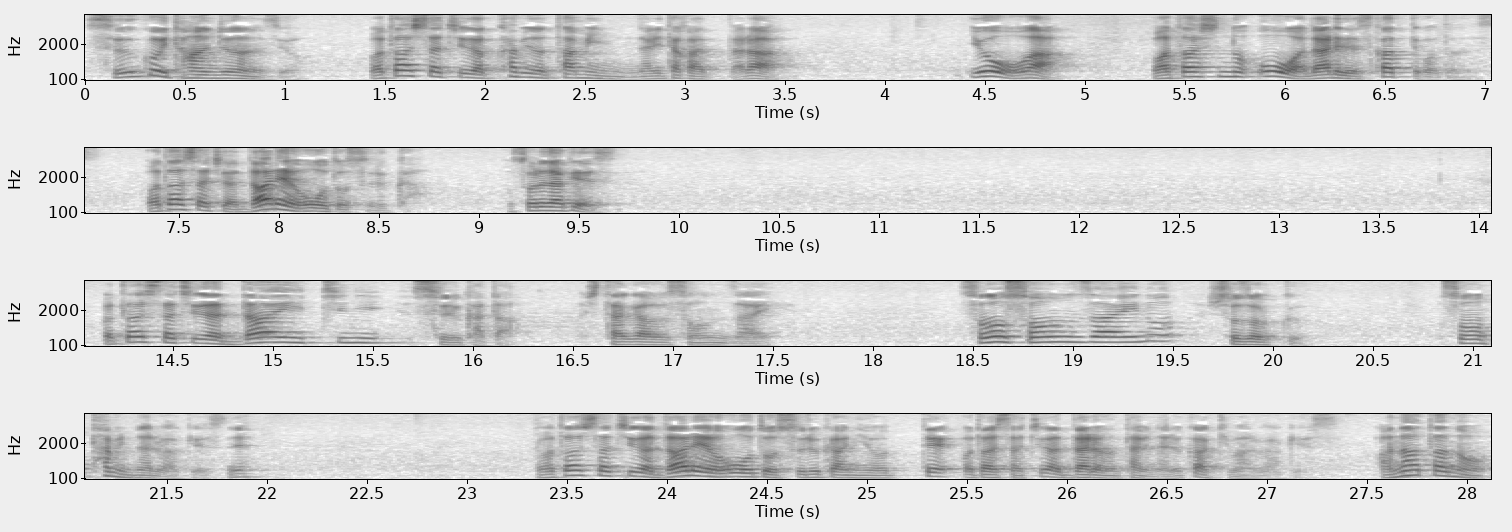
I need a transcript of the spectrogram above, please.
すごい単純なんですよ。私たちが神の民になりたかったら要は私の王は誰ですかってことです。私たちは誰を王とするか。それだけです。私たちが第一にする方。従う存在。その存在の所属。その民になるわけですね。私たちが誰を王とするかによって私たちが誰の民になるか決まるわけです。あなたの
